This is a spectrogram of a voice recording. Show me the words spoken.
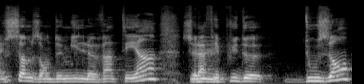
Nous sommes en 2021. Cela hmm. fait plus de 12 ans.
